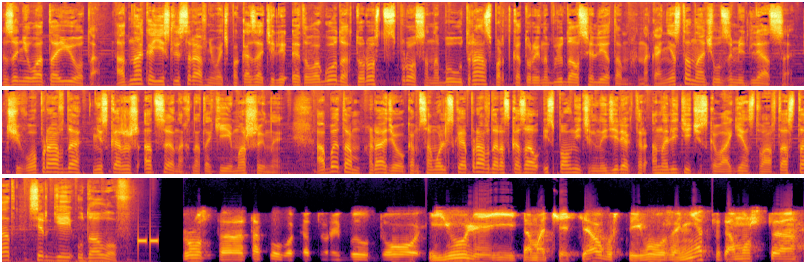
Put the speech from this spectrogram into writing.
заняла «Тойота». Однако, если сравнивать показатели этого года, то рост спроса на БУ транспорт, который наблюдался летом, наконец-то начал замедляться. Чего, правда, не скажешь о ценах на такие машины. Об этом радио «Комсомольская правда» рассказал исполнительный директор аналитического агентства «Автостат» Сергей Удалов роста такого, который был до июля и там отчасти августа, его уже нет, потому что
